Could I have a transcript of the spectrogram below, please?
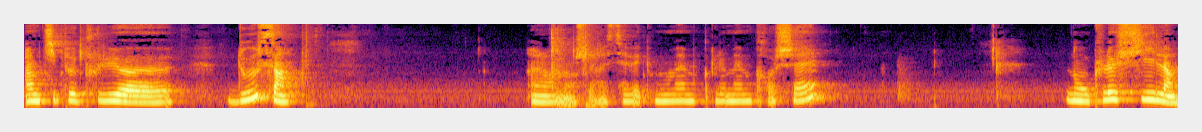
un petit peu plus douce. Alors non, je vais rester avec le même crochet. Donc le fil,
